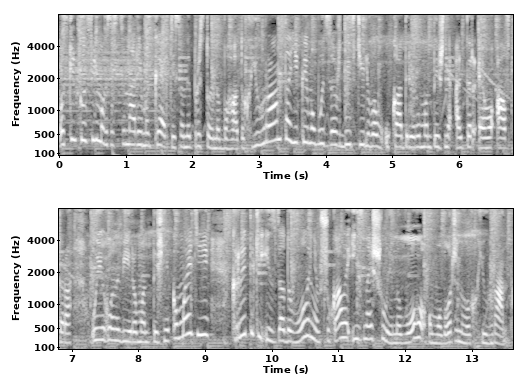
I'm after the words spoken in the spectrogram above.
Оскільки у фільмах за сценаріями Кертіса непристойно багато Х'ю Гранта, який, мабуть, завжди втілював у кадрі романтичне альтер-его автора у його новій романтичній комедії, критики із задоволенням шукали і знайшли нового омолодженого Х'ю Гранта.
